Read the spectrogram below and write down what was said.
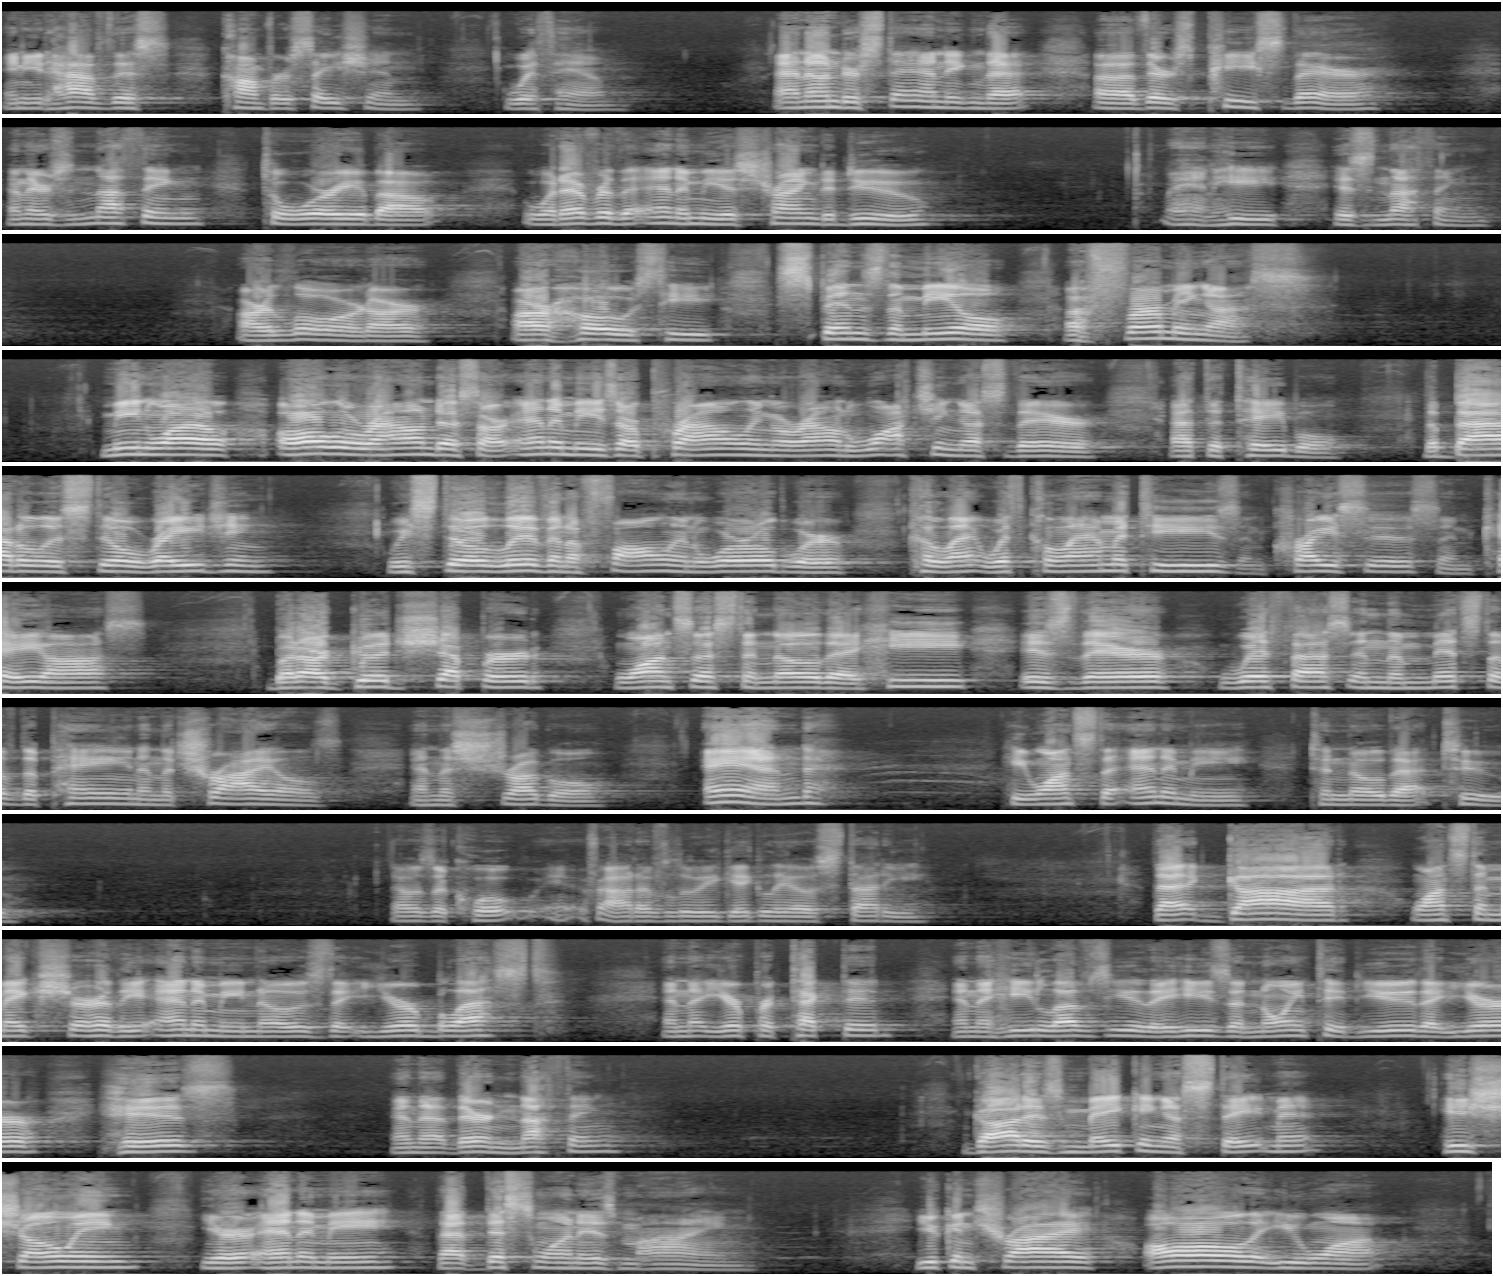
and you'd have this conversation with him and understanding that uh, there's peace there and there's nothing to worry about. Whatever the enemy is trying to do, man, he is nothing. Our Lord, our, our host, he spends the meal affirming us. Meanwhile, all around us, our enemies are prowling around, watching us there at the table. The battle is still raging. We still live in a fallen world where, with calamities and crisis and chaos. But our good shepherd wants us to know that he is there with us in the midst of the pain and the trials and the struggle. And he wants the enemy to know that too. That was a quote out of Louis Giglio's study. That God wants to make sure the enemy knows that you're blessed and that you're protected and that he loves you, that he's anointed you, that you're his, and that they're nothing. God is making a statement. He's showing your enemy that this one is mine. You can try all that you want,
